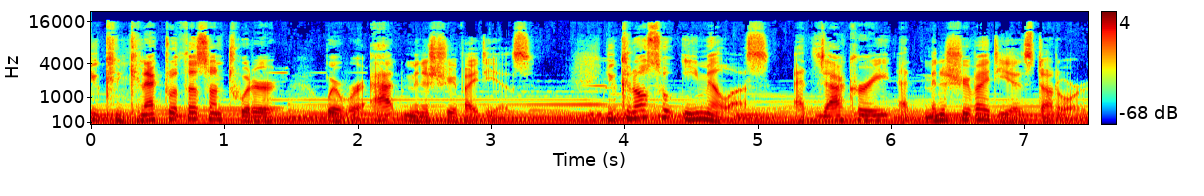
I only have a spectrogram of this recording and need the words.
You can connect with us on Twitter, where we're at Ministry of Ideas. You can also email us at zachary at ministryofideas.org.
